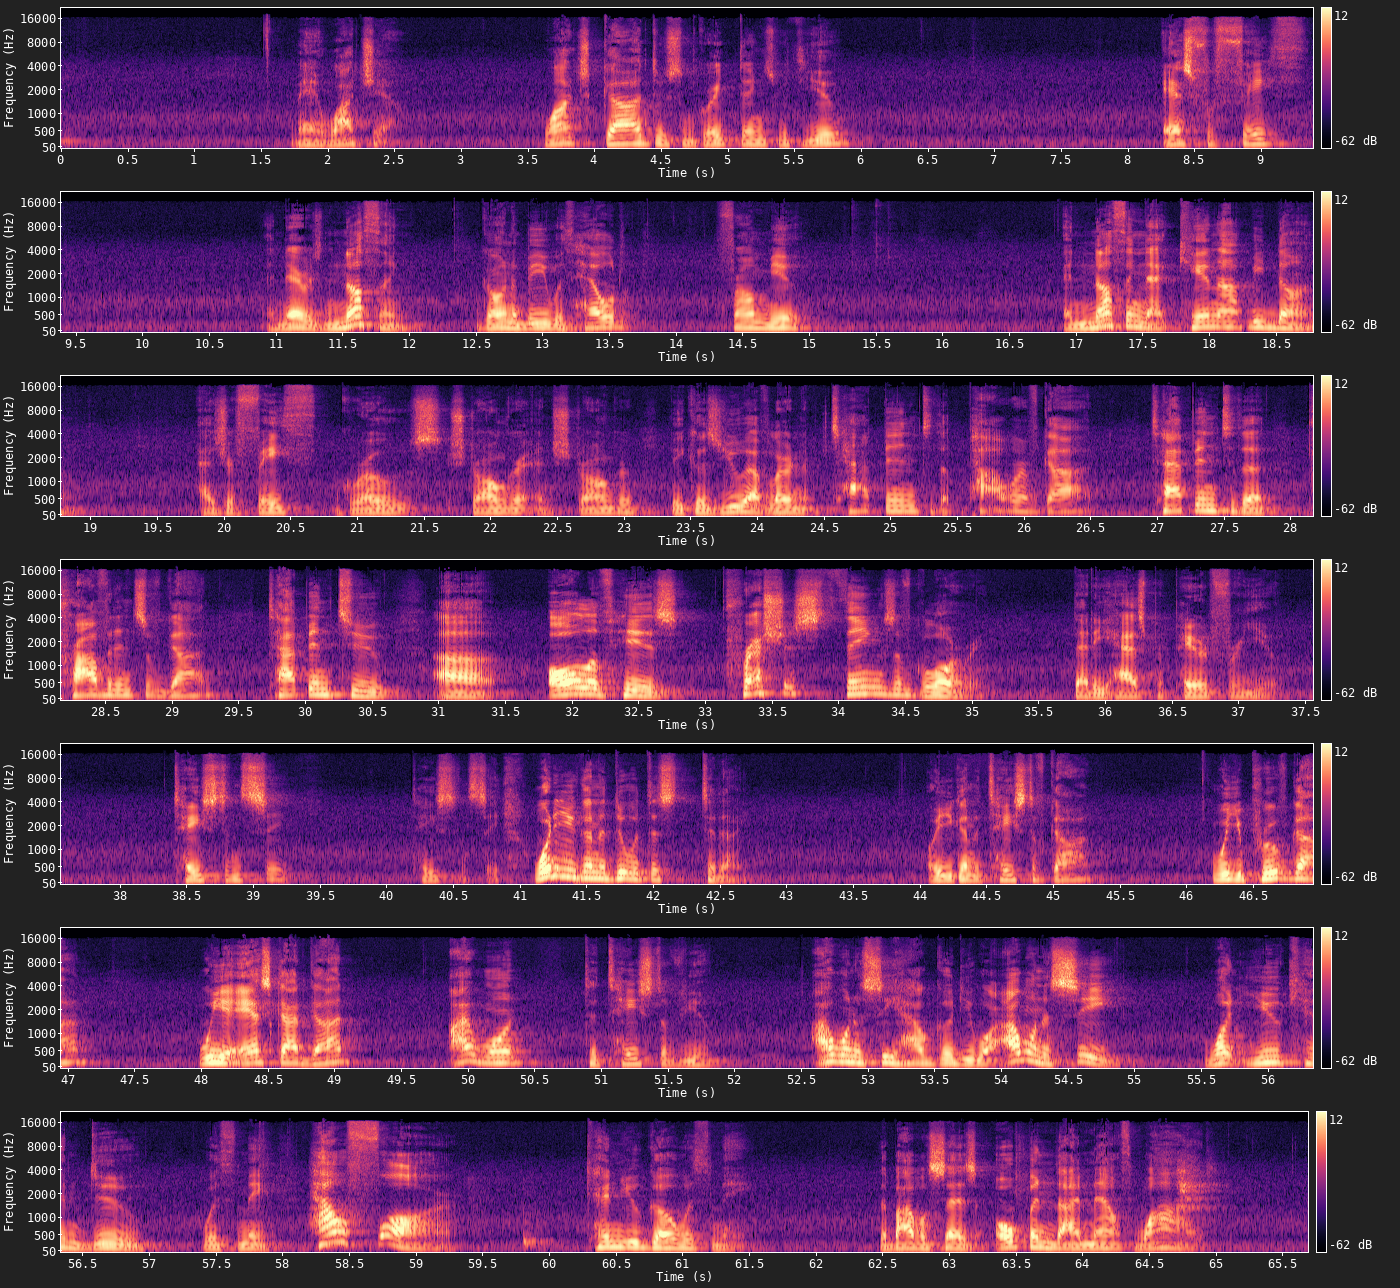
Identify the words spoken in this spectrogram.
man, watch out. Watch God do some great things with you. Ask for faith. And there is nothing going to be withheld from you. And nothing that cannot be done as your faith grows stronger and stronger because you have learned to tap into the power of God, tap into the providence of God, tap into uh, all of His precious things of glory that He has prepared for you. Taste and see. Taste and see. What are you going to do with this today? Are you going to taste of God? Will you prove God? Will you ask God, God, I want to taste of you. I want to see how good you are. I want to see what you can do with me. How far can you go with me? The Bible says, Open thy mouth wide,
